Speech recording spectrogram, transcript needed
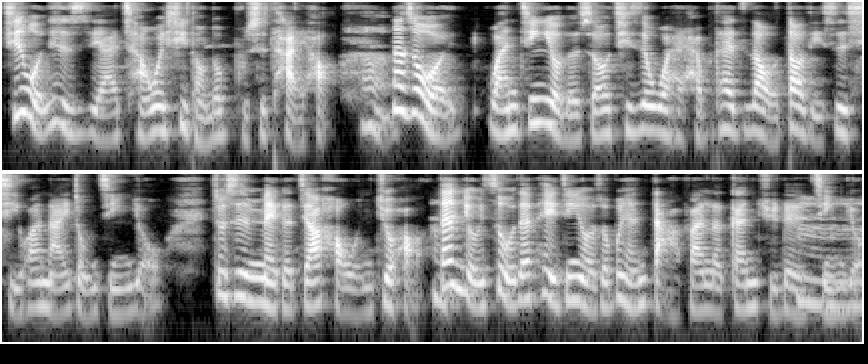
其实我一直以来肠胃系统都不是太好，嗯，那时候我玩精油的时候，其实我还还不太知道我到底是喜欢哪一种精油，就是每个只要好闻就好。但有一次我在配精油的时候，不小心打翻了柑橘类的精油，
